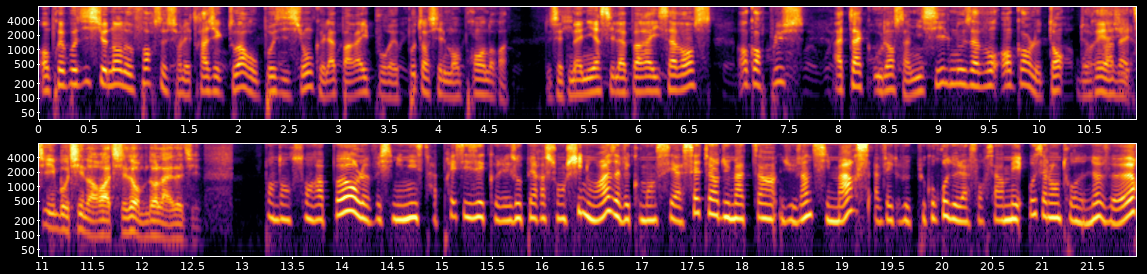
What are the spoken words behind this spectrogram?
en prépositionnant nos forces sur les trajectoires ou positions que l'appareil pourrait potentiellement prendre. De cette manière, si l'appareil s'avance, encore plus, attaque ou lance un missile, nous avons encore le temps de réagir. Pendant son rapport, le vice-ministre a précisé que les opérations chinoises avaient commencé à 7h du matin du 26 mars avec le plus gros de la force armée aux alentours de 9h.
